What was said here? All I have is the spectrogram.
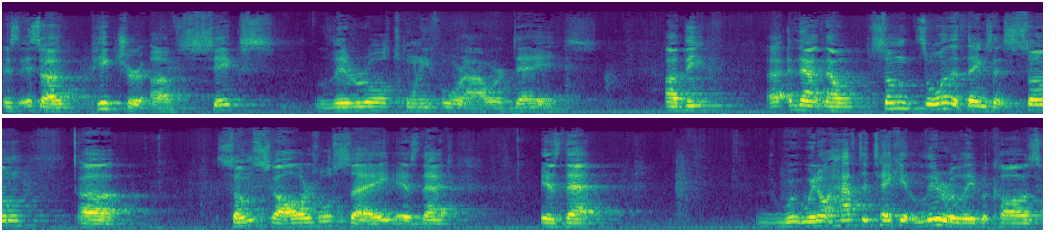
It's, it's a picture of six literal 24 hour days. Uh, the, uh, now, now some, so one of the things that some, uh, some scholars will say is that, is that we don't have to take it literally because,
